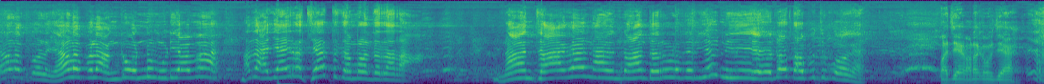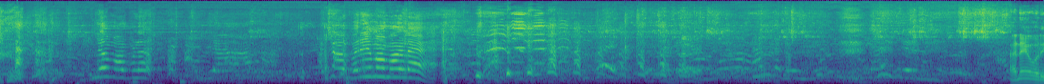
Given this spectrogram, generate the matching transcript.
ஏழைப்பாள ஏழைப்பாள அங்க ஒண்ணும் முடியாம அது ஐயாயிரம் சேர்த்து சம்பளம் தர்றாராம். நான் சாக நான் நான் தெருவில் தெரியும் நீ ஏதோ தப்பிச்சு போக. மச்சான் வணக்கம் மச்சான். இல்ல மாப்பிள்ள பெரியம்மா மகளே. அண்ணே ஒரு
